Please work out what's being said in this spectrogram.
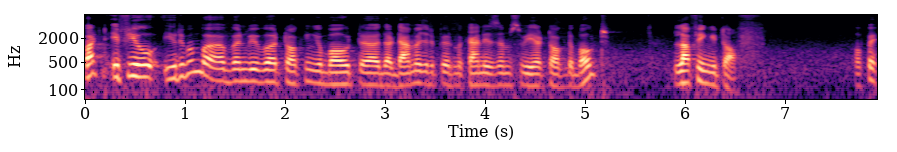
But if you, you remember when we were talking about uh, the damage repair mechanisms, we had talked about laughing it off. Okay.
